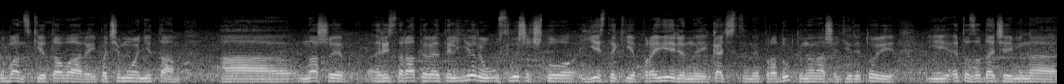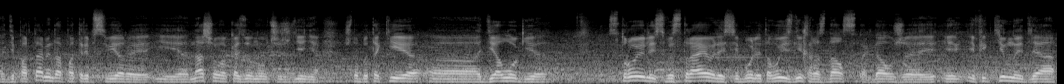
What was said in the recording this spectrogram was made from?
кубанские товары, и почему они там, а наши рестораторы и ательеры услышат, что есть такие проверенные качественные продукты на нашей территории. И это задача именно департамента потребсферы и нашего казенного учреждения, чтобы такие э, диалоги строились, выстраивались, и более того, из них раздался тогда уже эффективный для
